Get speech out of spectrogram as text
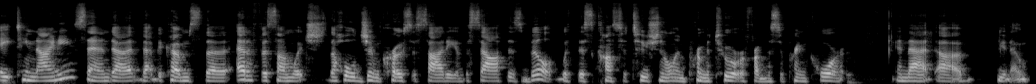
1890s. And uh, that becomes the edifice on which the whole Jim Crow Society of the South is built with this constitutional imprimatur from the Supreme Court. And that, uh, you know,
